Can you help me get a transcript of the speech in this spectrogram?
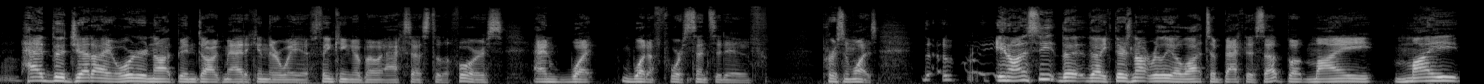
Well, had the Jedi Order not been dogmatic in their way of thinking about access to the Force and what what a Force sensitive person was. In honesty, the, the like there's not really a lot to back this up, but my my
